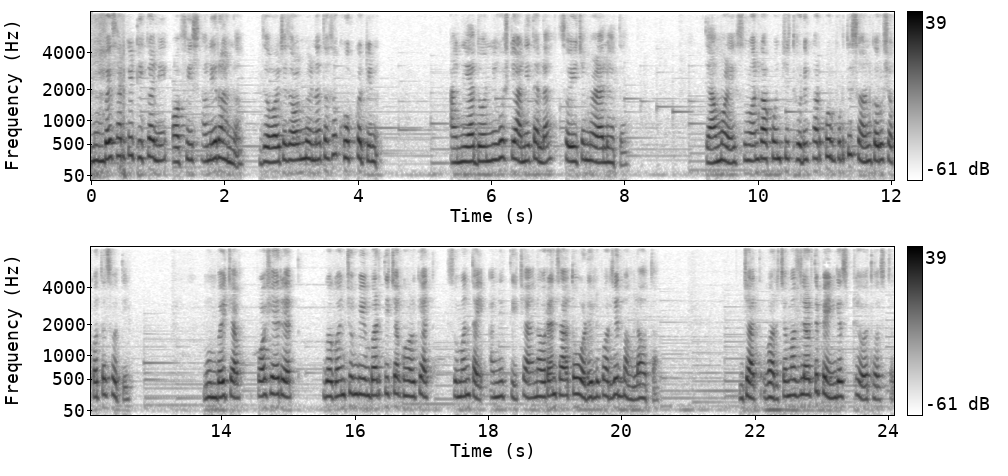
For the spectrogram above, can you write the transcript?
मुंबईसारख्या ठिकाणी ऑफिस आणि राहणं जवळच्या जवळ मिळणं तसं खूप कठीण. आणि या दोन्ही गोष्टी आणि त्याला सोयीच्या मिळाल्या होत्या. त्यामुळे सुमन काकूंची थोडीफार कुरपुरती सहन करू शकतच होती. मुंबईच्या पॉश एरियात गगनचुंबी इमारतीच्या घोळक्यात सुमनताई आणि तिच्या नवऱ्यांचा तो वडीलपर्जित बंगला होता. ज्यात वरच्या मजल्यावर ते ठेवत असतात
